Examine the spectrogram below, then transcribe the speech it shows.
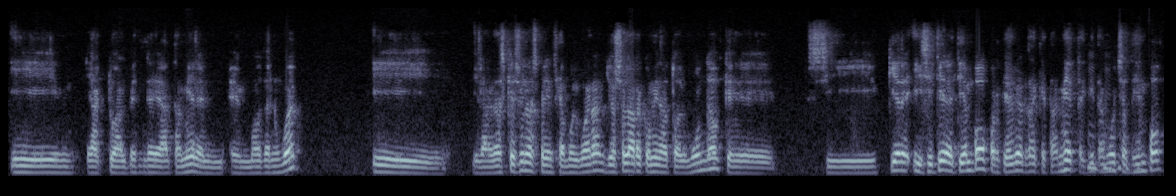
y, y actualmente también en, en Modern Web. Y, y la verdad es que es una experiencia muy buena. Yo se la recomiendo a todo el mundo que si quiere y si tiene tiempo, porque es verdad que también te quita mucho tiempo,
